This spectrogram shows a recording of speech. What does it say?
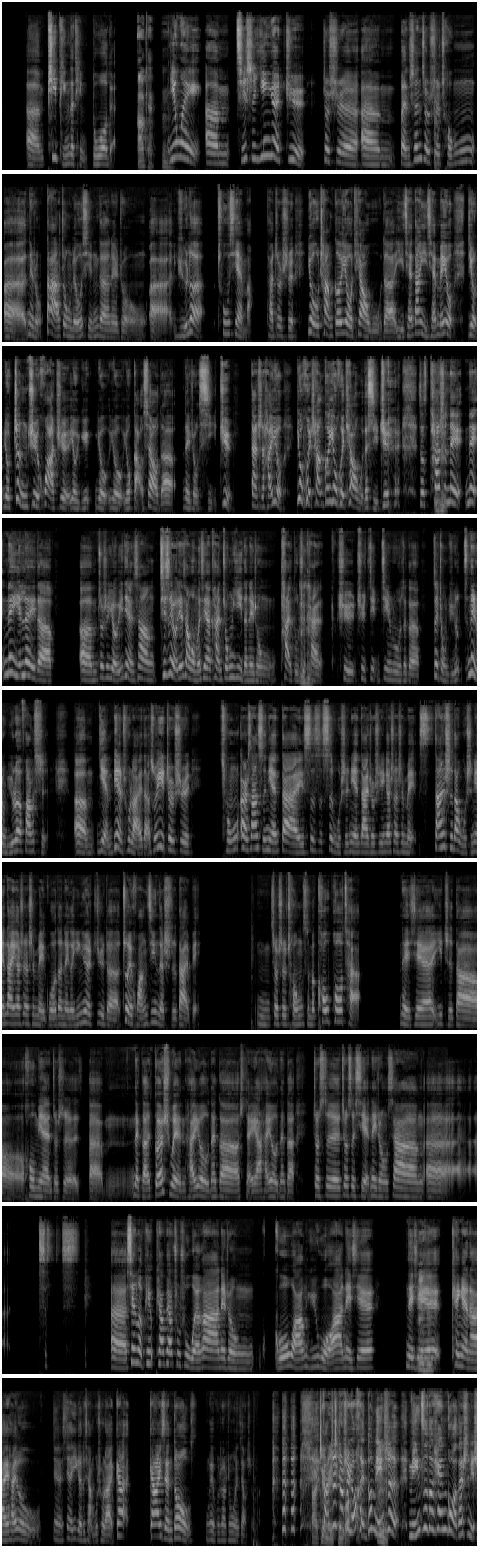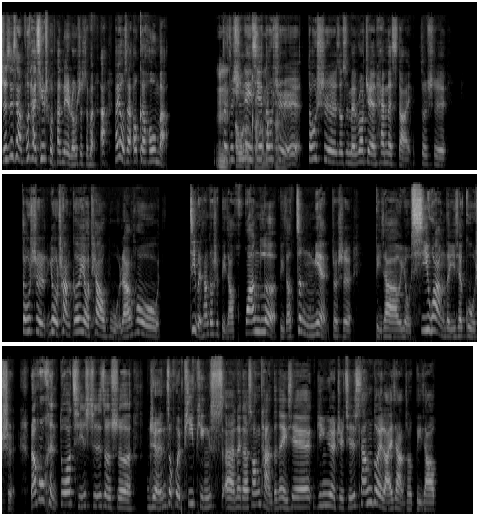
嗯批评的挺多的。OK，嗯因为嗯，其实音乐剧。就是嗯，本身就是从呃那种大众流行的那种呃娱乐出现嘛，它就是又唱歌又跳舞的。以前当以前没有有有正剧、话剧，有娱有有有搞笑的那种喜剧，但是还有又会唱歌又会跳舞的喜剧，就他是那那那一类的。嗯，就是有一点像，其实有点像我们现在看综艺的那种态度去看，去去进进入这个这种娱那种娱乐方式，嗯，演变出来的。所以就是从二三十年代、四四四五十年代，就是应该算是美三十到五十年代，应该算是美国的那个音乐剧的最黄金的时代呗。嗯，就是从什么 Cole Porter。那些一直到后面就是呃那个 Gershwin，还有那个谁呀，还有那个就是就是写那种像呃是呃仙乐飘飘飘处处闻啊那种国王与我啊那些那些 King and I，还有现在现在一个都想不出来。Guys Guys and Dolls，我也不知道中文叫什么。啊，反正就是有很多名字，名字都听过，但是你实际上不太清楚它内容是什么。啊。还有在 Oklahoma，这就是那些都是都是就是 Roger and Hammerstein，就是都是又唱歌又跳舞，然后基本上都是比较欢乐、比较正面，就是。比较有希望的一些故事，然后很多其实就是人就会批评，呃，那个桑坦的那些音乐剧，其实相对来讲就比较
